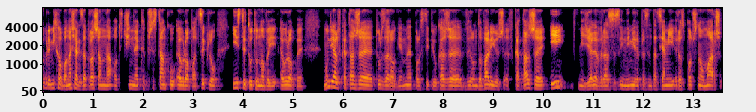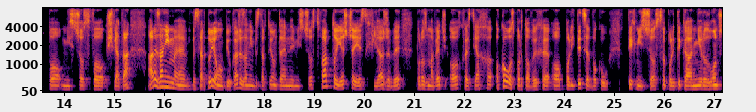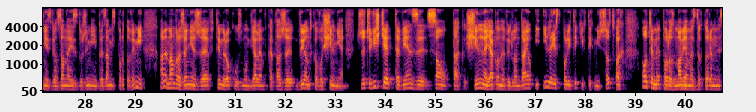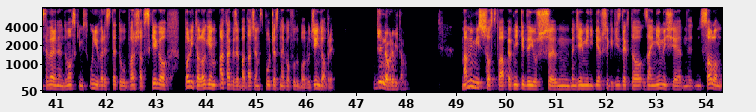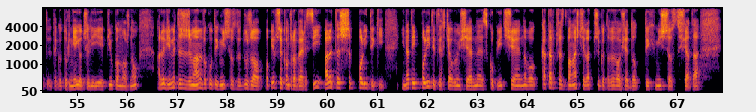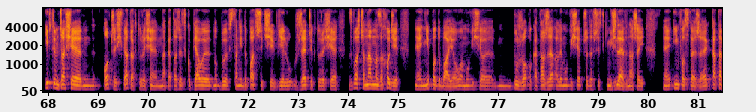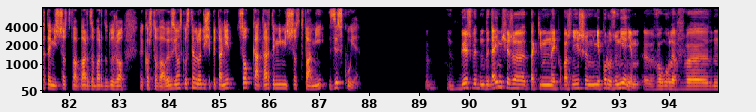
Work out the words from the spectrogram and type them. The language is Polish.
Dobry, Michał Banasiak. Zapraszam na odcinek Przystanku Europa, cyklu Instytutu Nowej Europy. Mundial w Katarze tur za rogiem. Polscy piłkarze wylądowali już w Katarze i w niedzielę wraz z innymi reprezentacjami rozpoczną marsz po Mistrzostwo Świata. Ale zanim wystartują piłkarze, zanim wystartują te mistrzostwa, to jeszcze jest chwila, żeby porozmawiać o kwestiach okołosportowych, o polityce wokół tych mistrzostw. Polityka nierozłącznie związana jest z dużymi imprezami sportowymi, ale mam wrażenie, że w tym roku z Mundialem w Katarze wyjątkowo silnie. Czy rzeczywiście te więzy są tak silne, jak one wyglądają i ile jest polityki w tych mistrzostwach? O tym porozmawiam z doktorem Sewerynem Dmowskim z Uniwersytetu Warszawskiego, politologiem, a także badaczem współczesnego futbolu. Dzień dobry. Dzień dobry, witam. Mamy mistrzostwa. Pewnie kiedy już będziemy mieli pierwszy gwizdek, to zajmiemy się solą tego turnieju, czyli piłką nożną, ale wiemy też, że mamy wokół tych mistrzostw dużo, po pierwsze, kontrowersji, ale też polityki. I na tej polityce chciałbym się skupić, no bo Katar przez 12 lat przygotowywał się do tych mistrzostw świata i w tym czasie oczy świata, które się na Katarze skupiały, no, były w stanie dopatrzyć się wielu rzeczy, które się, zwłaszcza nam na Zachodzie, e, nie podobają. Mówi się dużo o Katarze, ale mówi się przede wszystkim źle w naszej e, infosferze. Katar te mistrzostwa bardzo, bardzo dużo kosztowały. W związku z tym rodzi się pytanie, co Katar tymi mistrzostwami zyskuje? Wiesz, wydaje mi się, że takim najpoważniejszym nieporozumieniem w ogóle w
